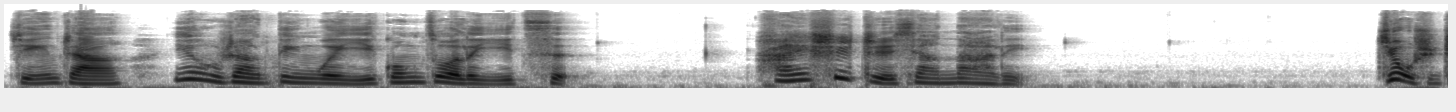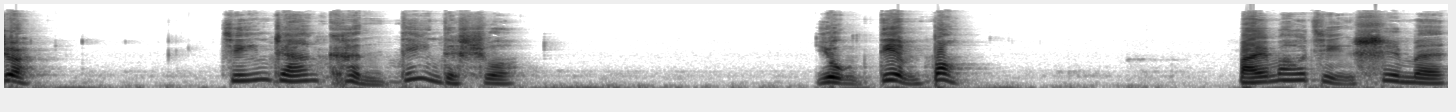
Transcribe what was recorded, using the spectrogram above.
警长又让定位仪工作了一次。还是指向那里，就是这儿。警长肯定地说：“用电棒。”白猫警士们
